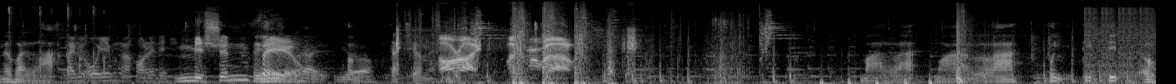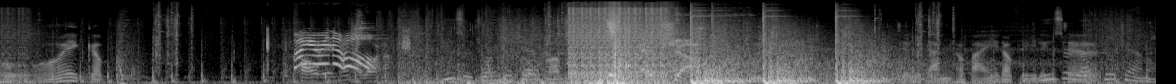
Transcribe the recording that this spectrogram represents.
ไม่ไหวละใครมีโอเอมึงอะขอหน่อยดิ Mission ไม่ failed. ให้มีอะไรเปล่าตัดเชื่อมไหม All right, let's move out. มาละ มาละอุ้ยติดติดโอ้โหกับ เจอดันเข้าไปดอกนี้เลนเจ User อร์ left your channel.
